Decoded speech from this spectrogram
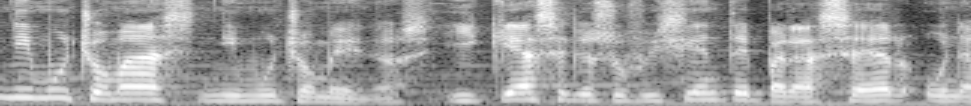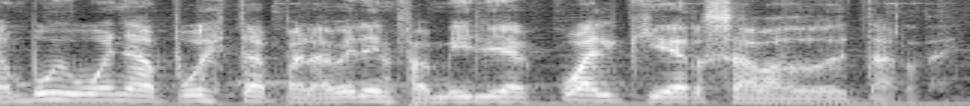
ni mucho más ni mucho menos, y que hace lo suficiente para hacer una muy buena apuesta para ver en familia cualquier sábado de tarde.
